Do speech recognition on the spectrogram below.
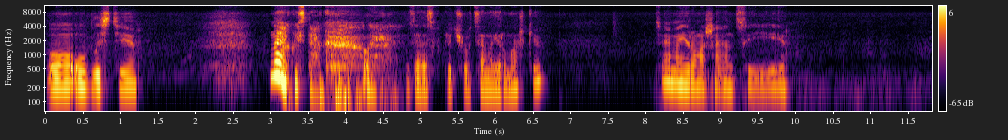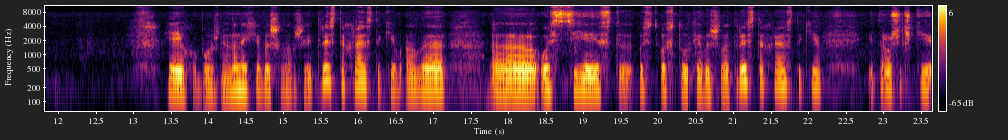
області. Ну, якось так. Ой, зараз включу. Це мої ромашки. Це мої ромашанці. Я їх обожнюю. На них я вишила вже і 300 хрестиків, але е, ось цієї ось, ось тут я вишила 300 хрестиків. І трошечки,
